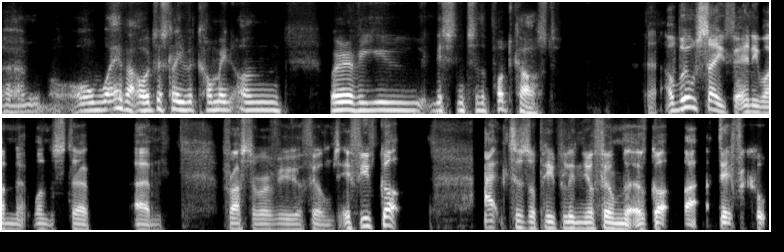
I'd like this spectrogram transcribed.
um, or whatever, or just leave a comment on wherever you listen to the podcast. Uh, I will say for anyone that wants to, um, for us to review your films, if you've got actors or people in your film that have got difficult,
